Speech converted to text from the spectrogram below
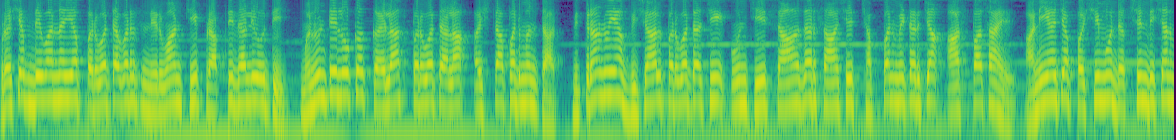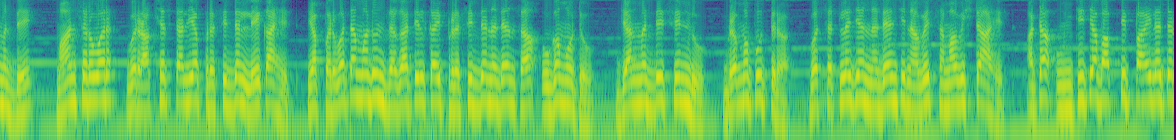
वृषभ देवांना या पर्वतावरच निर्वाणची प्राप्ती झाली होती. म्हणून ते लोक कैलास पर्वताला अष्टापद म्हणतात. मित्रांनो या विशाल पर्वताची उंची सहा हजार सहाशे छप्पन मीटरच्या आसपास आहे आणि याच्या पश्चिम व दक्षिण दिशांमध्ये मानसरोवर व राक्षसटाल या प्रसिद्ध लेक आहेत. या पर्वतामधून जगातील काही प्रसिद्ध नद्यांचा उगम होतो. ज्यांमध्ये सिंधू ब्रह्मपुत्र व सटलज या नद्यांची नावे समाविष्ट आहेत. आता उंचीच्या बाबतीत पाहिलं तर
